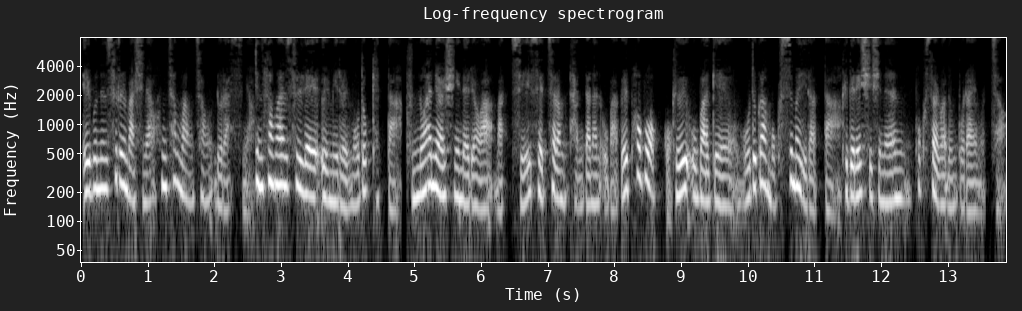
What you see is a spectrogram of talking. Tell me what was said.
일부는 술을 마시며 흥청망청 놀았으며 신성한 순례의 의미를 모독했다. 분노한 여신이 내려와 마치 새처럼 단단한 우박을 퍼부었고 그 우박에 모두가 목숨을 잃었다. 그들의 시신은 폭설과 눈보라에 묻혀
